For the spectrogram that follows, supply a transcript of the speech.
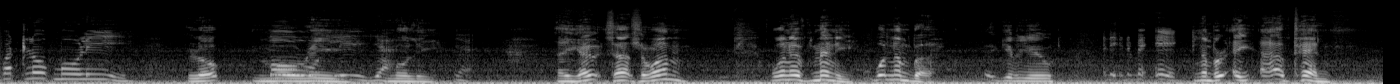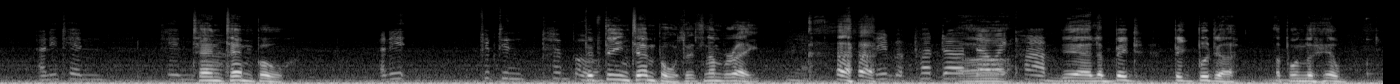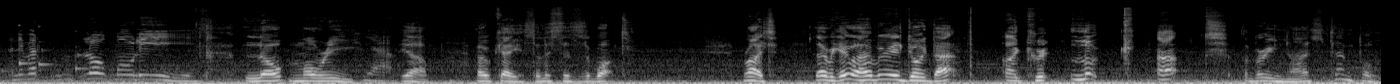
Wat Lok Moli? Lok Moli. Yeah. Yeah. There you go. So that's the one. One of many. What number? Give you. Number eight. Number eight out of ten. Any ten. Ten. Ten uh, temple and it 15 temples. 15 temples, it's number eight. Yeah. Ah, yeah, the big, big Buddha mm. up on the hill. And it was Lok Mori. Lok Mori. Yeah. Yeah. Okay, so this is what? Right, there we go. I hope you enjoyed that. I could look at a very nice temple.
